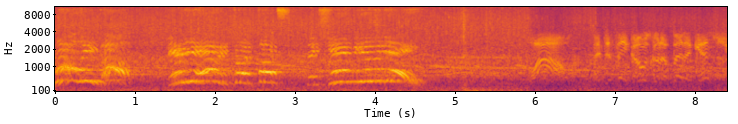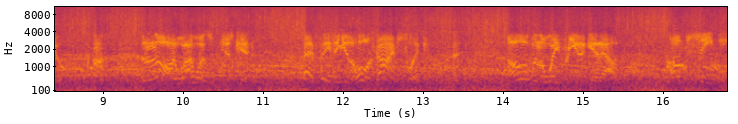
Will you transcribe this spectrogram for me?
Lollipop! There you have it, son fucks! The champion of the day! Wow. And to think I was gonna bet against you. Huh. No, I, I was just kidding. Had faith in you the whole time, Slick. I'll open the way for you to get out. Come see me.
